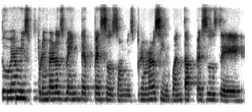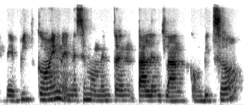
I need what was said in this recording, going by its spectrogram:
tuve mis primeros 20 pesos o mis primeros 50 pesos de, de Bitcoin en ese momento en Talentland con Bitso.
